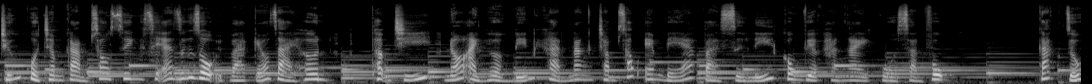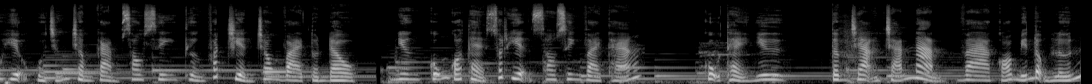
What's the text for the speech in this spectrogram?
chứng của trầm cảm sau sinh sẽ dữ dội và kéo dài hơn, thậm chí nó ảnh hưởng đến khả năng chăm sóc em bé và xử lý công việc hàng ngày của sản phụ. Các dấu hiệu của chứng trầm cảm sau sinh thường phát triển trong vài tuần đầu, nhưng cũng có thể xuất hiện sau sinh vài tháng. Cụ thể như tâm trạng chán nản và có biến động lớn,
